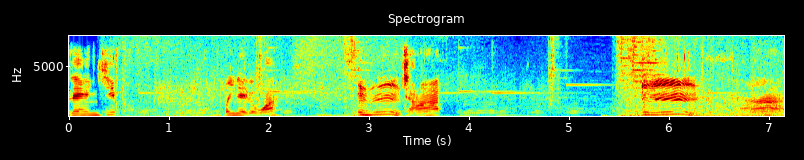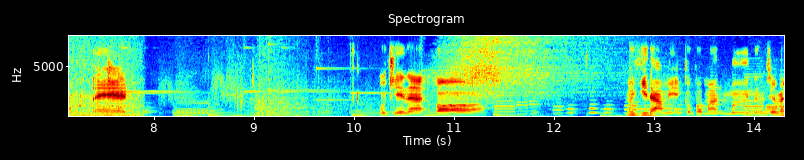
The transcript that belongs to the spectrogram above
แรงชิป ไปไหนเหรอวะ อืมชาร์จ อืมอ่าแตก เคนะ ก็เมื่อกี้ดาเมจก็ประมาณหมื่นหนึ่งใช่ไหม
